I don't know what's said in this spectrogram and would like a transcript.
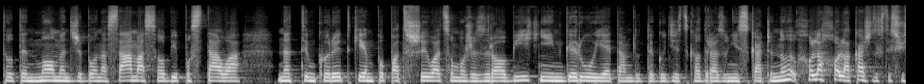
to, ten moment, żeby ona sama sobie postała nad tym korytkiem, popatrzyła, co może zrobić, nie ingeruje tam do tego dziecka, od razu nie skacze. No hola, hola, każdy chce się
